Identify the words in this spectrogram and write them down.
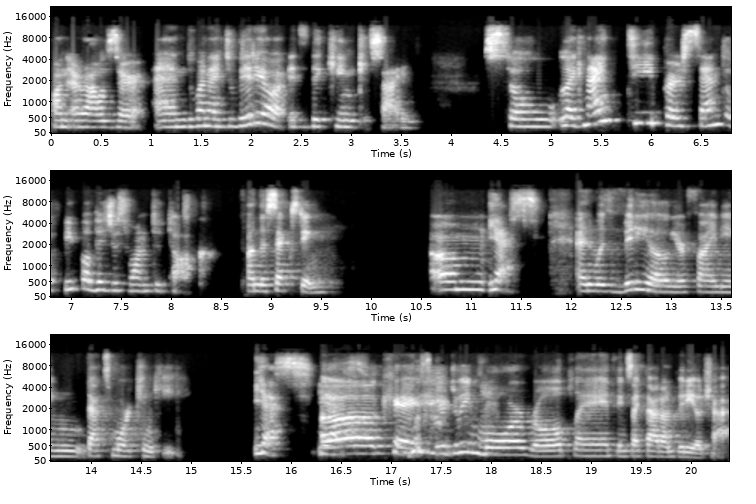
on Arousr. And when I do video, it's the kink side. So like 90% of people, they just want to talk. On the sexting. Um, yes. And with video, you're finding that's more kinky. Yes. yes. Okay. so you're doing more role play and things like that on video chat.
